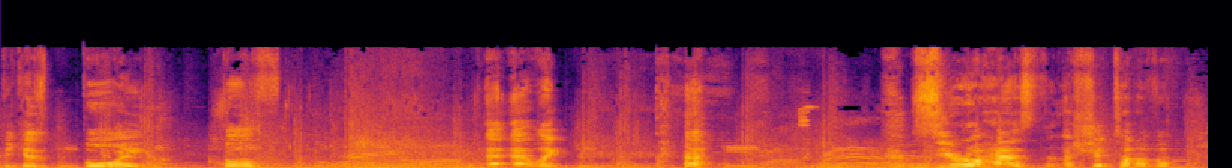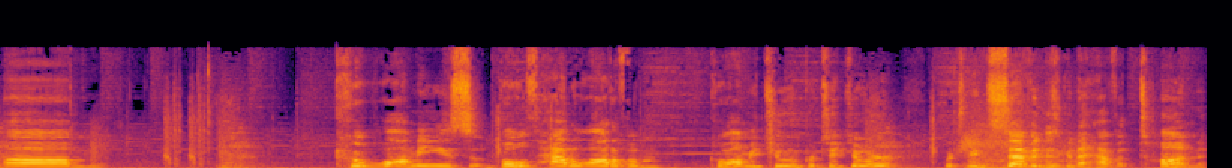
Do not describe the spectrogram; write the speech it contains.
Because, boy, both at, at, like Zero has a shit ton of them. Um, Kiwami's both had a lot of them. Kiwami 2 in particular, which means 7 is going to have a ton,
